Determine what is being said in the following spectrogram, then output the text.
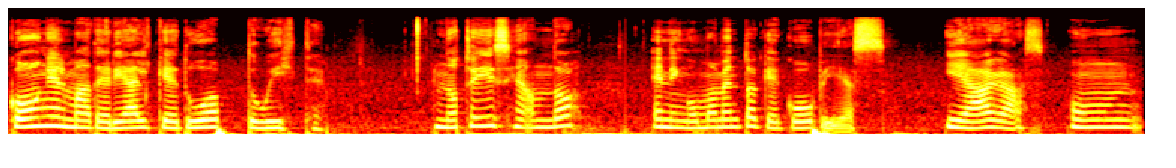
con el material que tú obtuviste? No estoy diciendo en ningún momento que copies y hagas un,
